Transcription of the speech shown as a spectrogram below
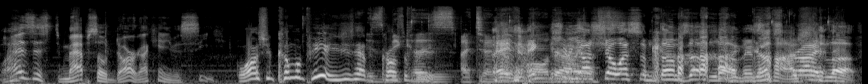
Why is this map so dark? I can't even see. Why don't you come up here? You just have to It's cross the bridge. because I turned hey, on all make sure y'all show us some thumbs up love and oh subscribe love.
